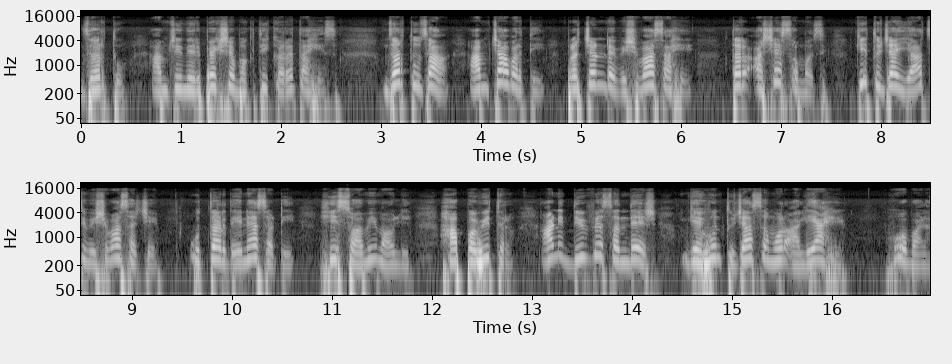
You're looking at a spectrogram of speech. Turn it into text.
जर तू आमची निरपेक्ष भक्ती करत आहेस जर तुझा आमच्यावरती प्रचंड विश्वास आहे तर असे समज की तुझ्या याच विश्वासाचे उत्तर देण्यासाठी ही स्वामी माऊली हा पवित्र आणि दिव्य संदेश घेऊन तुझ्यासमोर आली आहे. हो बाळा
